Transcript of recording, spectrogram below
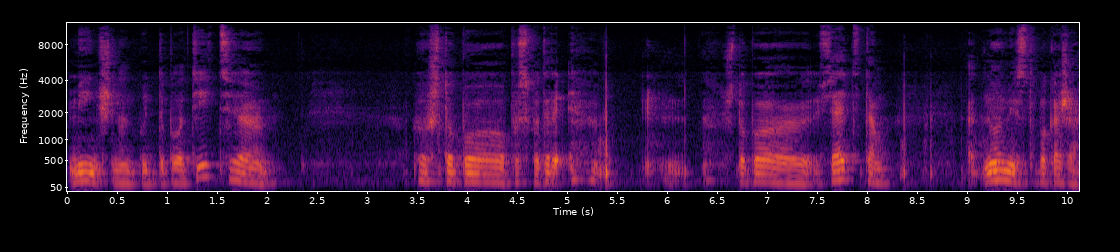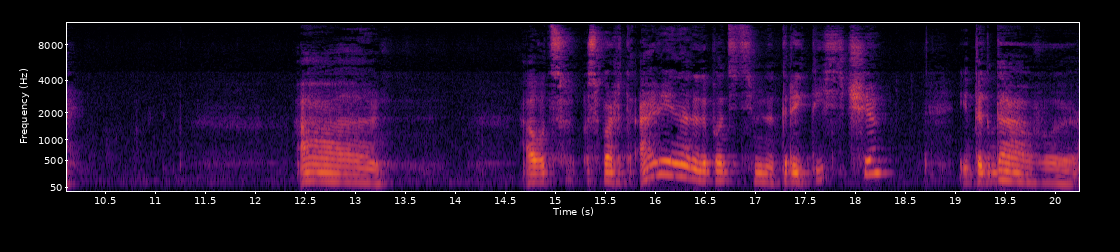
меньше надо будет доплатить, э, чтобы посмотреть, чтобы взять там одно место багажа. А, а вот спорт авиа надо доплатить именно 3000, и тогда вы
